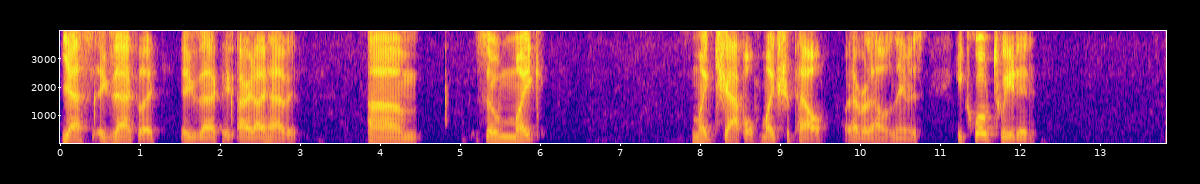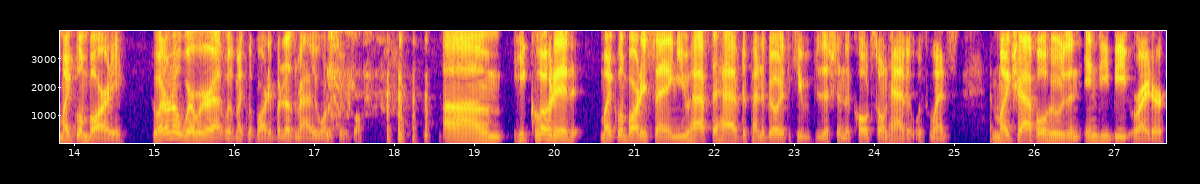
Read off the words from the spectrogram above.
Yes, exactly, exactly. All right, I have it. Um, so Mike, Mike Chappell, Mike Chappelle, whatever the hell his name is, he quote tweeted Mike Lombardi, who I don't know where we are at with Mike Lombardi, but it doesn't matter. He won a Super Bowl. um, he quoted Mike Lombardi saying you have to have dependability at the QB position. The Colts don't have it with Wentz. And Mike Chappell, who's an indie beat writer,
